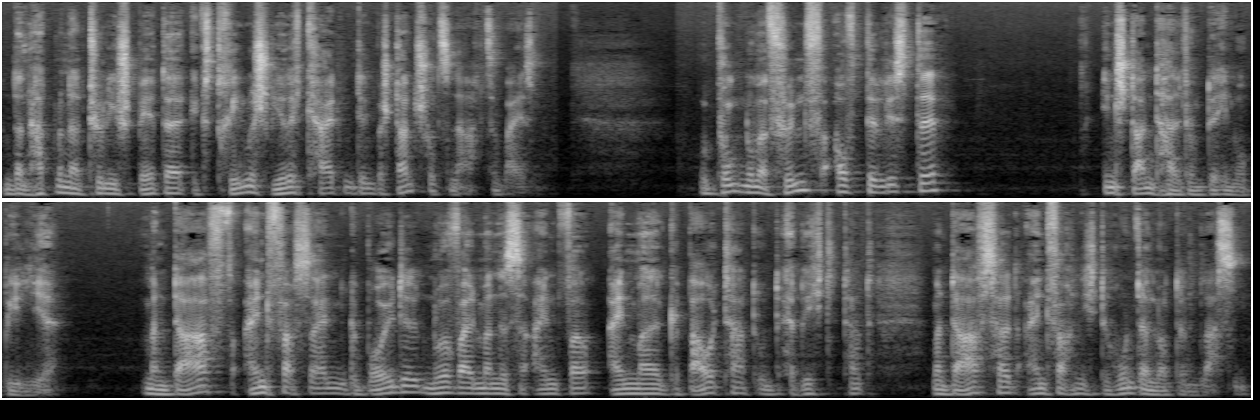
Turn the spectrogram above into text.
Und dann hat man natürlich später extreme Schwierigkeiten, den Bestandsschutz nachzuweisen. Und Punkt Nummer fünf auf der Liste, Instandhaltung der Immobilie. Man darf einfach sein Gebäude, nur weil man es einfach einmal gebaut hat und errichtet hat, man darf es halt einfach nicht runterlottern lassen.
